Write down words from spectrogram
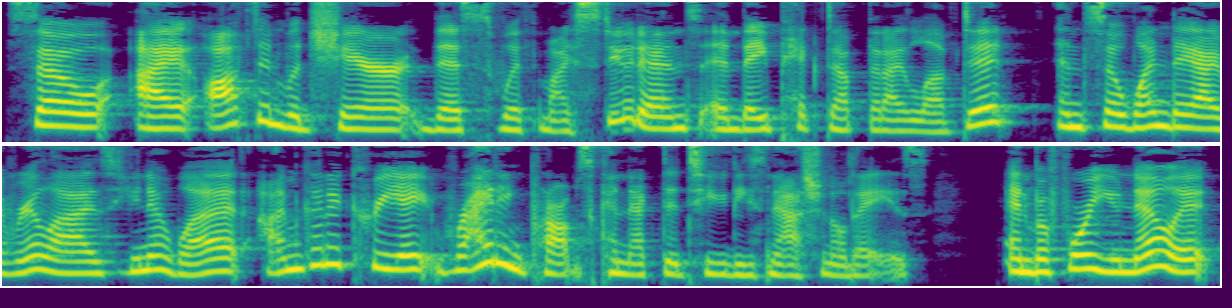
So I often would share this with my students and they picked up that I loved it. And so one day I realized, you know what? I'm going to create writing prompts connected to these national days. And before you know it,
